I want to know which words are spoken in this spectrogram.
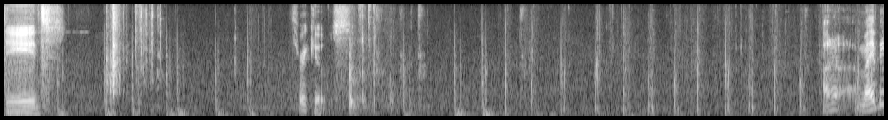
Dead. Three kills. I don't, maybe.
